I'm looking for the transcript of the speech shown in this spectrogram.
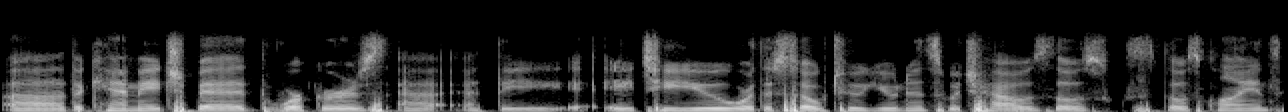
uh, the CAMH bed, the workers uh, at the ATU or the SO2 units, which house those those clients,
